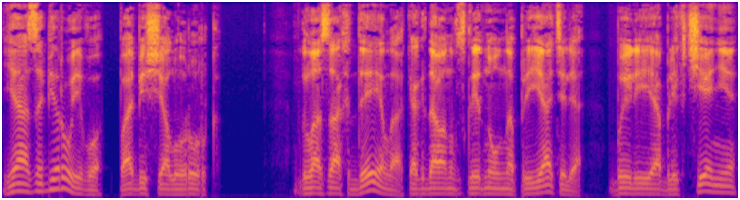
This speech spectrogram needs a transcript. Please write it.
«Я заберу его», — пообещал Урурк. В глазах Дейла, когда он взглянул на приятеля, были и облегчение,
